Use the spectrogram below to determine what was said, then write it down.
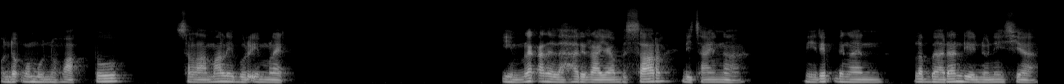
untuk membunuh waktu selama libur Imlek. Imlek adalah hari raya besar di China, mirip dengan Lebaran di Indonesia.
